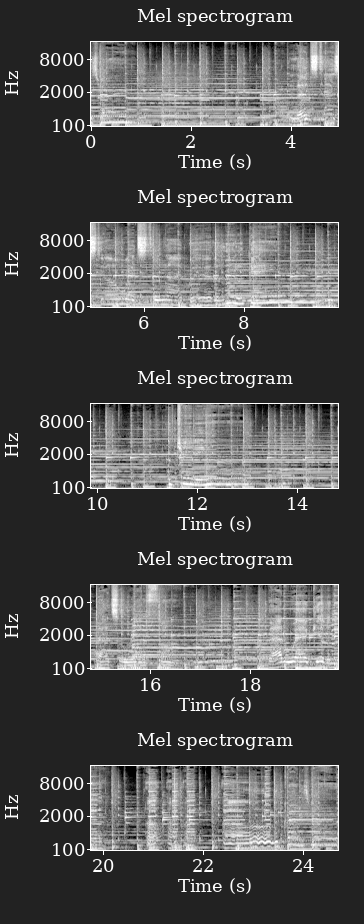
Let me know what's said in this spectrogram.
is right. Let's test your wits tonight with a little game of trivia. That's a lot of fun that we're giving you. Uh, uh, uh, uh, the crowd is right.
